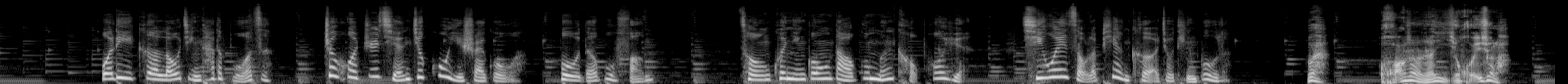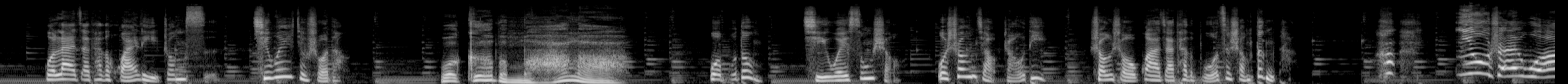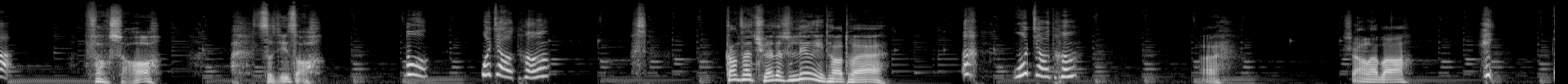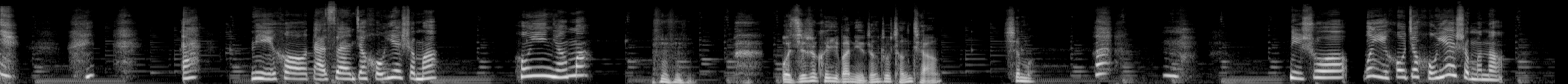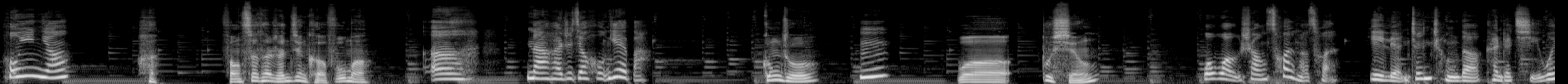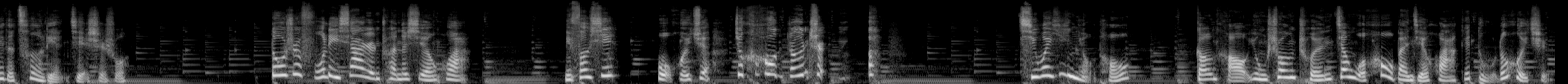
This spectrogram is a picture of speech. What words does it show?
我立刻搂紧他的脖子，这货之前就故意摔过我，不得不防。从坤宁宫到宫门口颇远，齐薇走了片刻就停步了。喂，皇上人已经回去了。我赖在他的怀里装死，齐薇就说道。我胳膊麻了，我不动。齐薇松手，我双脚着地，双手挂在他的脖子上瞪他。哼，你又摔我！放手，自己走。不，我脚疼。刚才瘸的是另一条腿。啊，我脚疼。哎，上来吧。你以后打算叫红叶什么？红姨娘吗？哼哼，我其实可以把你扔出城墙，信吗？哎，嗯，你说我以后叫红叶什么呢？红姨娘？哼，讽刺他人尽可夫吗？呃，那还是叫红叶吧。公主？嗯，我不行。我往上窜了窜。一脸真诚的看着齐薇的侧脸，解释说：“都是府里下人传的闲话，你放心，我回去就好好的整治。”齐薇一扭头，刚好用双唇将我后半截话给堵了回去。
